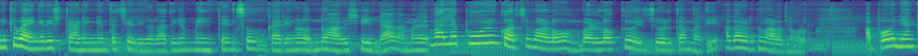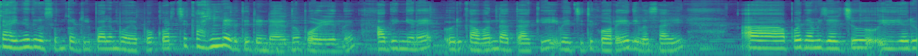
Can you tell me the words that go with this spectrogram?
എനിക്ക് ഭയങ്കര ഇഷ്ടമാണ് ഇങ്ങനത്തെ ചെടികൾ. അധികം മെയിന്റെനൻസും കാര്യങ്ങളൊന്നും ആവശ്യമില്ല. നമ്മൾ വല്ലപ്പോഴും കുറച്ച് വളവും വെള്ളമൊക്കെ ഒഴിച്ചു കൊടുത്താൽ മതി. അത് അവിടുന്ന് വളർന്നോളും. അപ്പോൾ ഞാൻ കഴിഞ്ഞ ദിവസം തൊട്ടിൽപ്പാലം പോയപ്പോൾ കുറച്ച് കല്ലെടുത്തിട്ടുണ്ടായിരുന്നു പുഴയിൽ നിന്ന് അതിങ്ങനെ ഒരു കവറിന്റെ അകത്താക്കി വെച്ചിട്ട് കുറേ ദിവസമായി അപ്പോൾ ഞാൻ വിചാരിച്ചു ഈ ഒരു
